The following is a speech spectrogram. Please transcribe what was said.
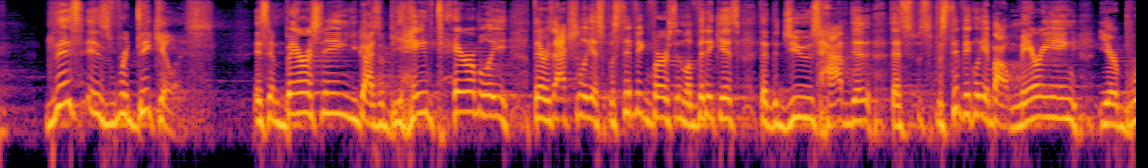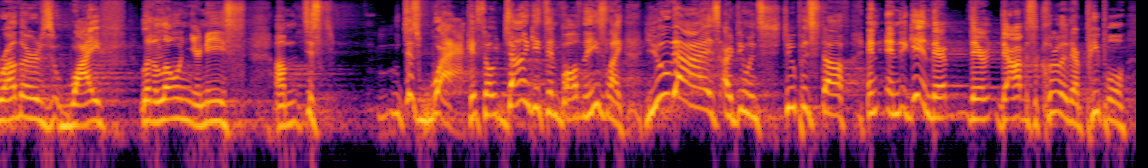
This is ridiculous. It's embarrassing. You guys have behaved terribly. There's actually a specific verse in Leviticus that the Jews have that's specifically about marrying your brother's wife, let alone your niece. Um, just just whack. And so John gets involved and he's like, you guys are doing stupid stuff. And, and again, they're, they're, they're obviously clearly they're people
